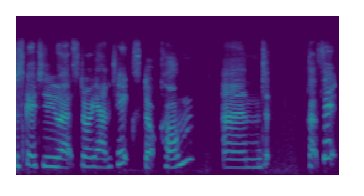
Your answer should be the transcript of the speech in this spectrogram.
Just go to uh, storyantics.com and that's it.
